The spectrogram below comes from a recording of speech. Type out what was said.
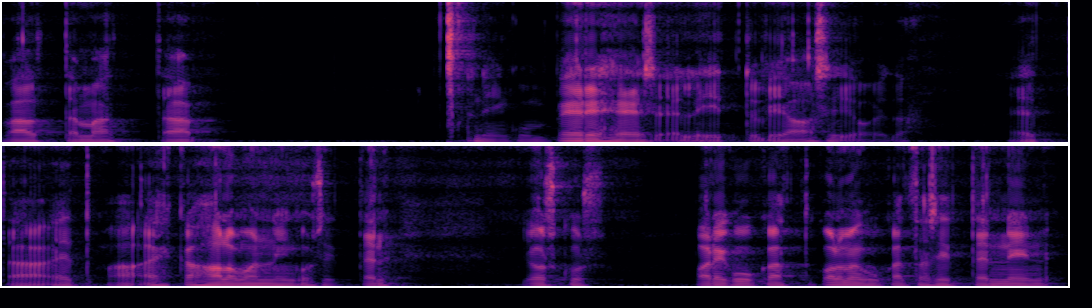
välttämättä niin kuin perheeseen liittyviä asioita. Että, että mä ehkä haluan niin kuin sitten joskus pari kuukautta, kolme kuukautta sitten niin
